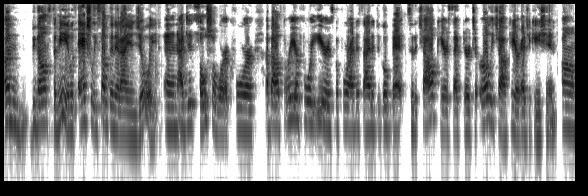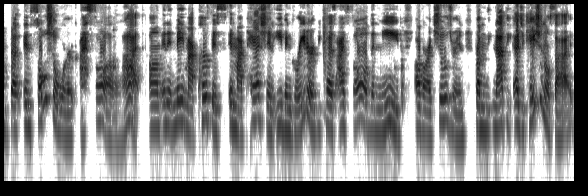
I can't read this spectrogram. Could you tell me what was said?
unbeknownst to me, it was actually something that I enjoyed, and I did social work for about three or four years before I decided to go back to the child care sector to early child care education. Um, but in social work, I saw a lot. Um, and it made my purpose and my passion even greater because I saw the need of our children from not the educational side,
